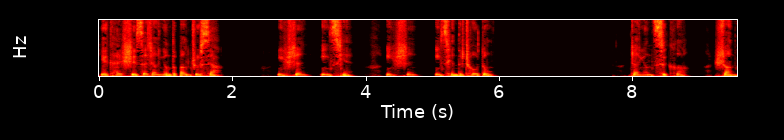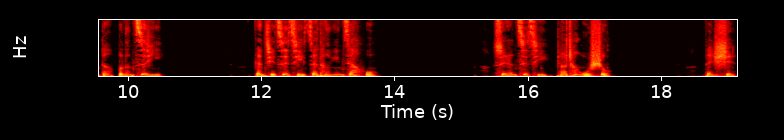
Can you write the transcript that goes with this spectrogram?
也开始在张勇的帮助下，一深一浅，一深一浅的抽动。张勇此刻爽得不能自已，感觉自己在腾云驾雾。虽然自己嫖娼无数，但是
